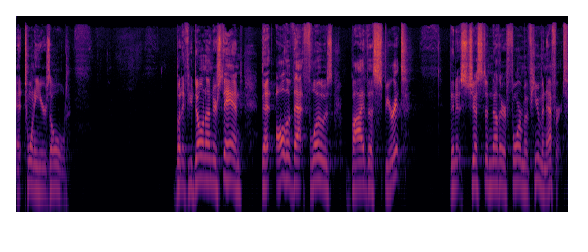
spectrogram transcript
at 20 years old. But if you don't understand that all of that flows by the Spirit, then it's just another form of human effort.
